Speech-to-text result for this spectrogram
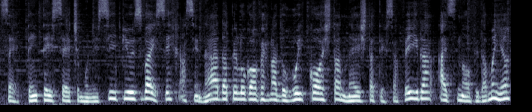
77 municípios vai ser assinada pelo governador Rui Costa nesta terça-feira, às 9 da manhã,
